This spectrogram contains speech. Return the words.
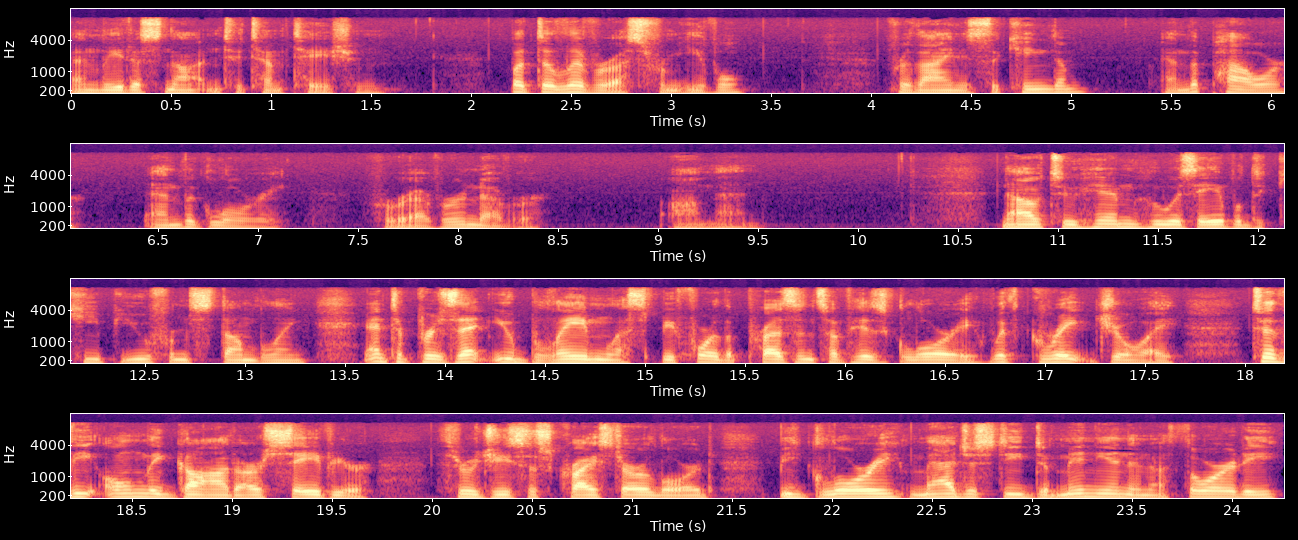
and lead us not into temptation, but deliver us from evil. For thine is the kingdom, and the power, and the glory, forever and ever. Amen. Now to him who is able to keep you from stumbling, and to present you blameless before the presence of his glory with great joy, to the only God, our Savior, through Jesus Christ our Lord, be glory, majesty, dominion, and authority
